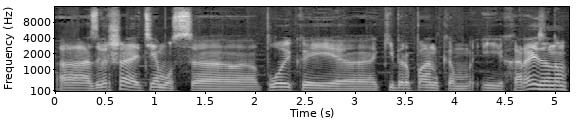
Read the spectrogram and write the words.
А, завершая тему с э, плойкой, э, киберпанком и Horizon,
